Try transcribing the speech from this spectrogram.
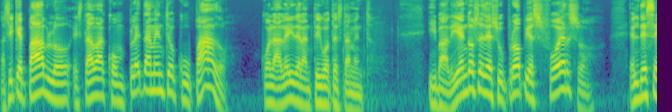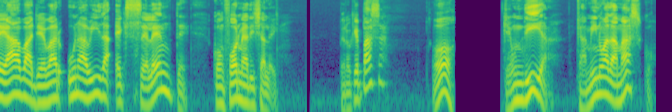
Así que Pablo estaba completamente ocupado con la ley del Antiguo Testamento. Y valiéndose de su propio esfuerzo, él deseaba llevar una vida excelente conforme a dicha ley. Pero ¿qué pasa? Oh, que un día, camino a Damasco,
